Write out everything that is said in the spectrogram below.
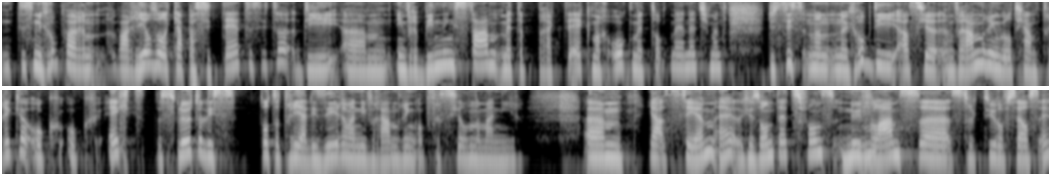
het is een groep waar, heel veel capaciteiten zitten die um, in verbinding staan met de praktijk, maar ook met topmanagement. Dus het is een, een groep die, als je een verandering wilt gaan trekken, ook, ook echt de sleutel is tot het realiseren van die verandering op verschillende manieren. Um, ja, CM, hè, Gezondheidsfonds, nu mm. Vlaams uh, structuur of zelfs hè,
